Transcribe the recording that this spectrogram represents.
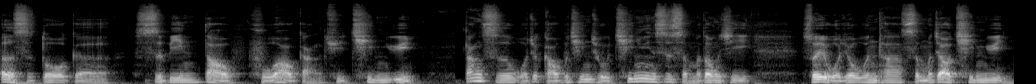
二十多个士兵到福澳港去清运。当时我就搞不清楚清运是什么东西，所以我就问他什么叫清运。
